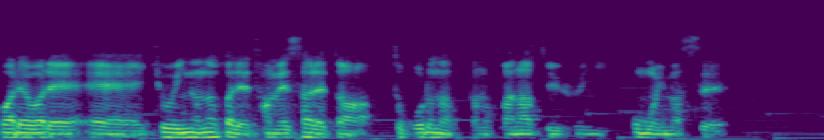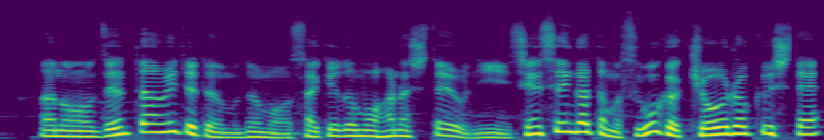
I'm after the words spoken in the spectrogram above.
我々、えー、教員の中で試されたところだったのかなというふうに思います。あの全体を見ててもでも先ほどもお話したように先生方もすごく協力して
